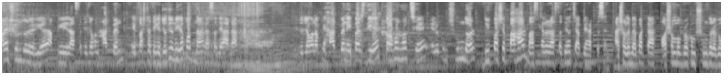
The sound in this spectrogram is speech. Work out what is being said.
অনেক সুন্দর এরিয়া। আপনি রাস্তা দিয়ে যখন হাঁটবেন, এই পাশটা থেকে, যদিও নিরাপদ না রাস্তা দিয়ে হাঁটা কিন্তু যখন আপনি হাঁটবেন এই পাশ দিয়ে, তখন হচ্ছে এরকম সুন্দর দুই পাশে পাহাড় মাঝখানের রাস্তা দিয়ে হচ্ছে আপনি হাঁটতেছেন। আসলে ব্যাপারটা অসম্ভব রকম সুন্দর এবং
